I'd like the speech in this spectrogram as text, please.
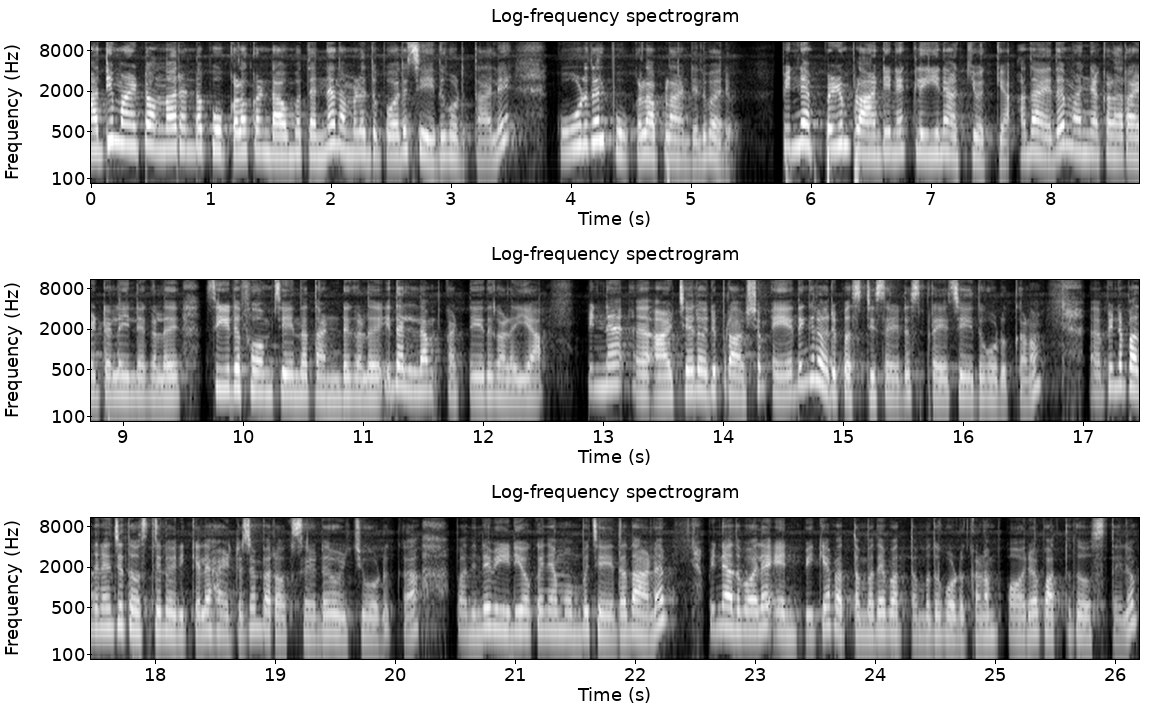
ആദ്യമായിട്ട് ഒന്നോ രണ്ടോ പൂക്കളൊക്കെ ഉണ്ടാകുമ്പോൾ തന്നെ നമ്മൾ ഇതുപോലെ ചെയ്ത് കൊടുത്താൽ കൂടുതൽ പൂക്കൾ ആ പ്ലാന്റിൽ വരും. പിന്നെ എപ്പോഴും പ്ലാന്റിനെ ക്ലീൻ ആക്കി വെക്കുക. അതായത് മഞ്ഞ കളറായിട്ടുള്ള ഇലകൾ സീഡ് ഫോം ചെയ്യുന്ന തണ്ടുകൾ ഇതെല്ലാം കട്ട് ചെയ്ത് കളയുക. പിന്നെ ആഴ്ചയിൽ ഒരു പ്രാവശ്യം ഏതെങ്കിലും ഒരു പെസ്റ്റിസൈഡ് സ്പ്രേ ചെയ്ത് കൊടുക്കണം. പിന്നെ പതിനഞ്ച് ദിവസത്തിൽ ഒരിക്കൽ ഹൈഡ്രജൻ പെറോക്സൈഡ് ഒഴിച്ചു കൊടുക്കുക. അപ്പോൾ അതിന്റെ വീഡിയോ ഒക്കെ ഞാൻ മുമ്പ് ചെയ്തതാണ്. പിന്നെ അതുപോലെ എൻ പി കെ പത്തൊമ്പത് പത്തൊമ്പത് കൊടുക്കണം ഓരോ പത്ത് ദിവസത്തിലും.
